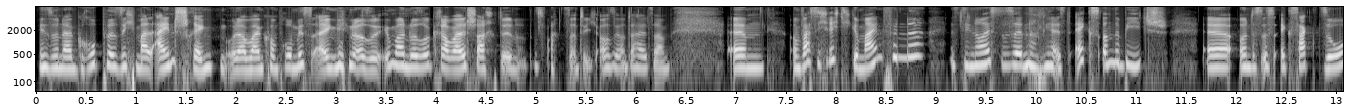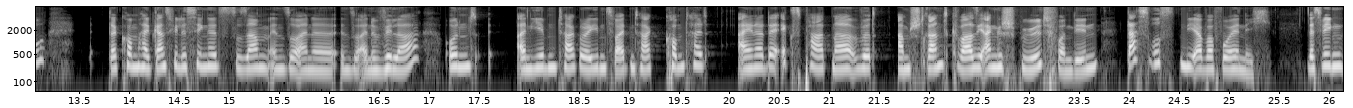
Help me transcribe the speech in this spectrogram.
in so einer Gruppe sich mal einschränken oder mal einen Kompromiss eingehen oder so, immer nur so Krawallschachteln und das macht es natürlich auch sehr unterhaltsam. Ähm, und was ich richtig gemein finde, ist die neueste Sendung, die heißt Ex on the Beach äh, und es ist exakt so, da kommen halt ganz viele Singles zusammen in so eine, in so eine Villa und an jedem Tag oder jedem zweiten Tag kommt halt einer der Ex-Partner, wird am Strand quasi angespült von denen. Das wussten die aber vorher nicht. Deswegen,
